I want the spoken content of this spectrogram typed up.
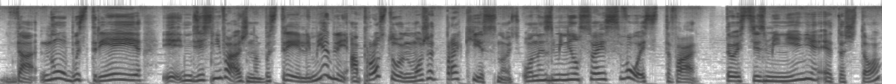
Да, ну быстрее, здесь не важно, быстрее или медленнее, а просто он может прокиснуть. Он изменил свои свойства. То есть изменение это что?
